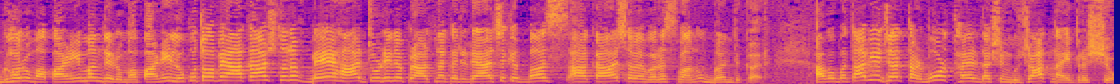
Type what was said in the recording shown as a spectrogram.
ઘરોમાં પાણી, મંદિરોમાં પાણી. લોકો તો હવે આકાશ તરફ બે હાથ જોડીને પ્રાર્થના કરી રહ્યા છે કે બસ આકાશ હવે વરસવાનું બંધ કર. આવો બતાવીએ જર તડબોળ થયેલ દક્ષિણ ગુજરાતના એ દ્રશ્યો.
